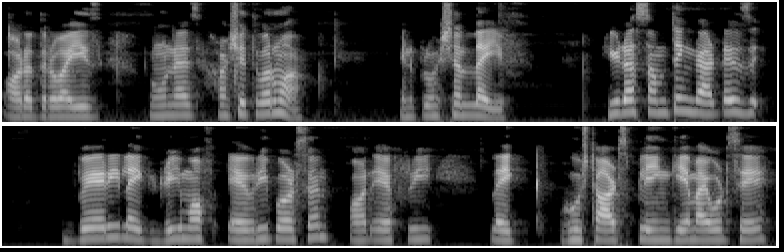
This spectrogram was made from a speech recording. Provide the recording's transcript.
or otherwise known as Harshit Verma in professional life. He does something that is very like dream of every person or every like who starts playing game. I would say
